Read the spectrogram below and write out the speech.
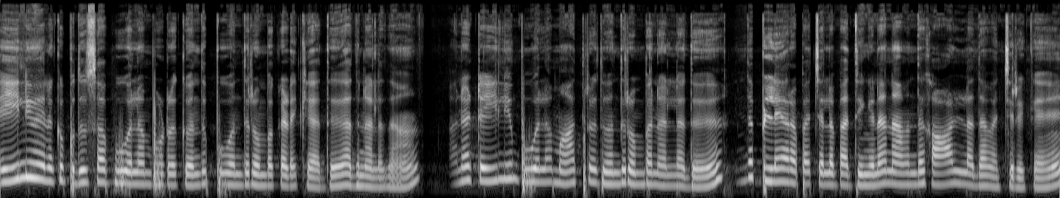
டெய்லியும் எனக்கு புதுசாக பூவெல்லாம் போடுறதுக்கு வந்து பூ வந்து ரொம்ப கிடைக்காது. அதனால தான் ஆனால் டெய்லியும் பூவெல்லாம் மாற்றுறது வந்து ரொம்ப நல்லது. இந்த பிள்ளையார பச்சையில் பார்த்தீங்கன்னா நான் வந்து ஹாலில் தான் வச்சுருக்கேன்.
